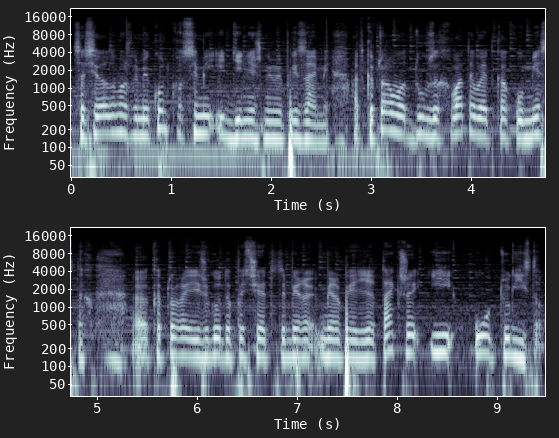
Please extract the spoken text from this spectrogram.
со всевозможными конкурсами и денежными призами, от которого дух захватывает как у местных, э, которые ежегодно посещают это меро- мероприятие, так же и у туристов.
